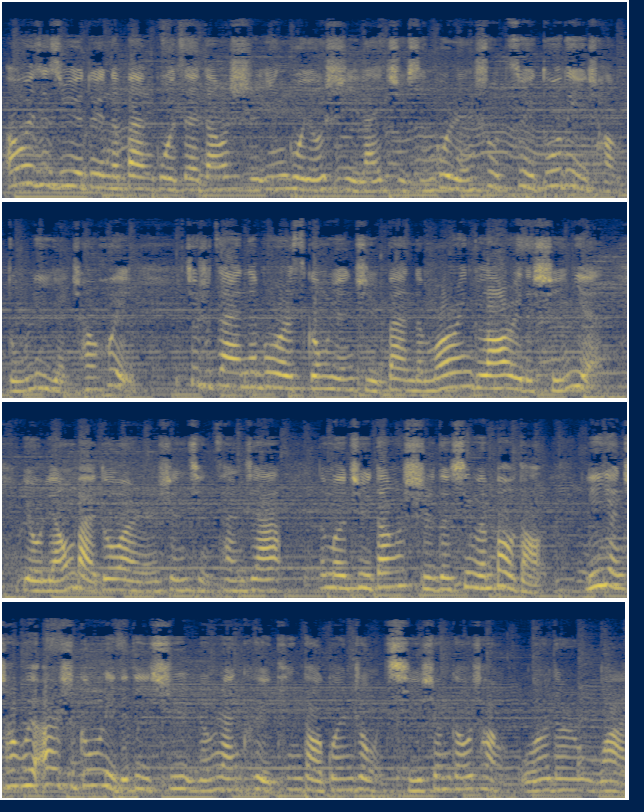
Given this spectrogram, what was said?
Oasis 乐队呢办过在当时英国有史以来举行过人数最多的一场独立演唱会，就是在 Knebworth 公园举办的 Morning Glory 的巡演，有两百多万人申请参加。那么据当时的新闻报道，离演唱会二十公里的地区仍然可以听到观众齐声高唱 WONDER WIL。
